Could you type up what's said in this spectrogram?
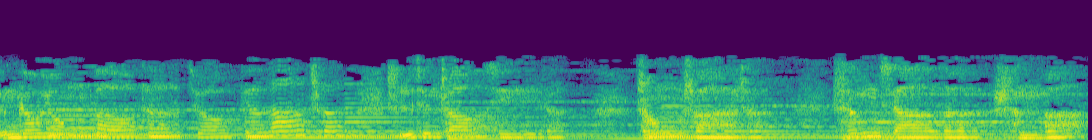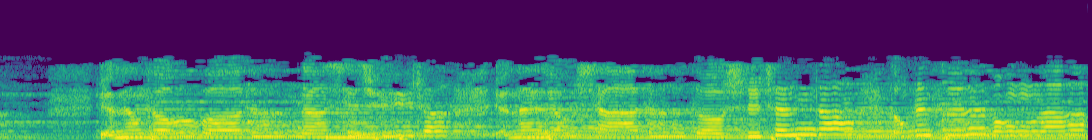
能够拥抱的就别拉扯，时间着急的冲刷着，剩下了什么？原谅走过的那些曲折，原来留下的都是真的。纵然似梦啊，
